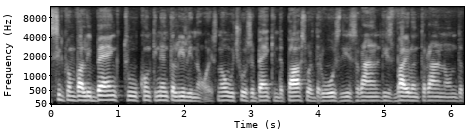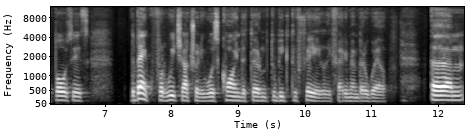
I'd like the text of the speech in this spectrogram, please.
Silicon Valley Bank, to Continental Illinois, no, which was a bank in the past where there was this run, this violent run on deposits. The bank for which actually was coined the term "too big to fail," if I remember well. Um,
